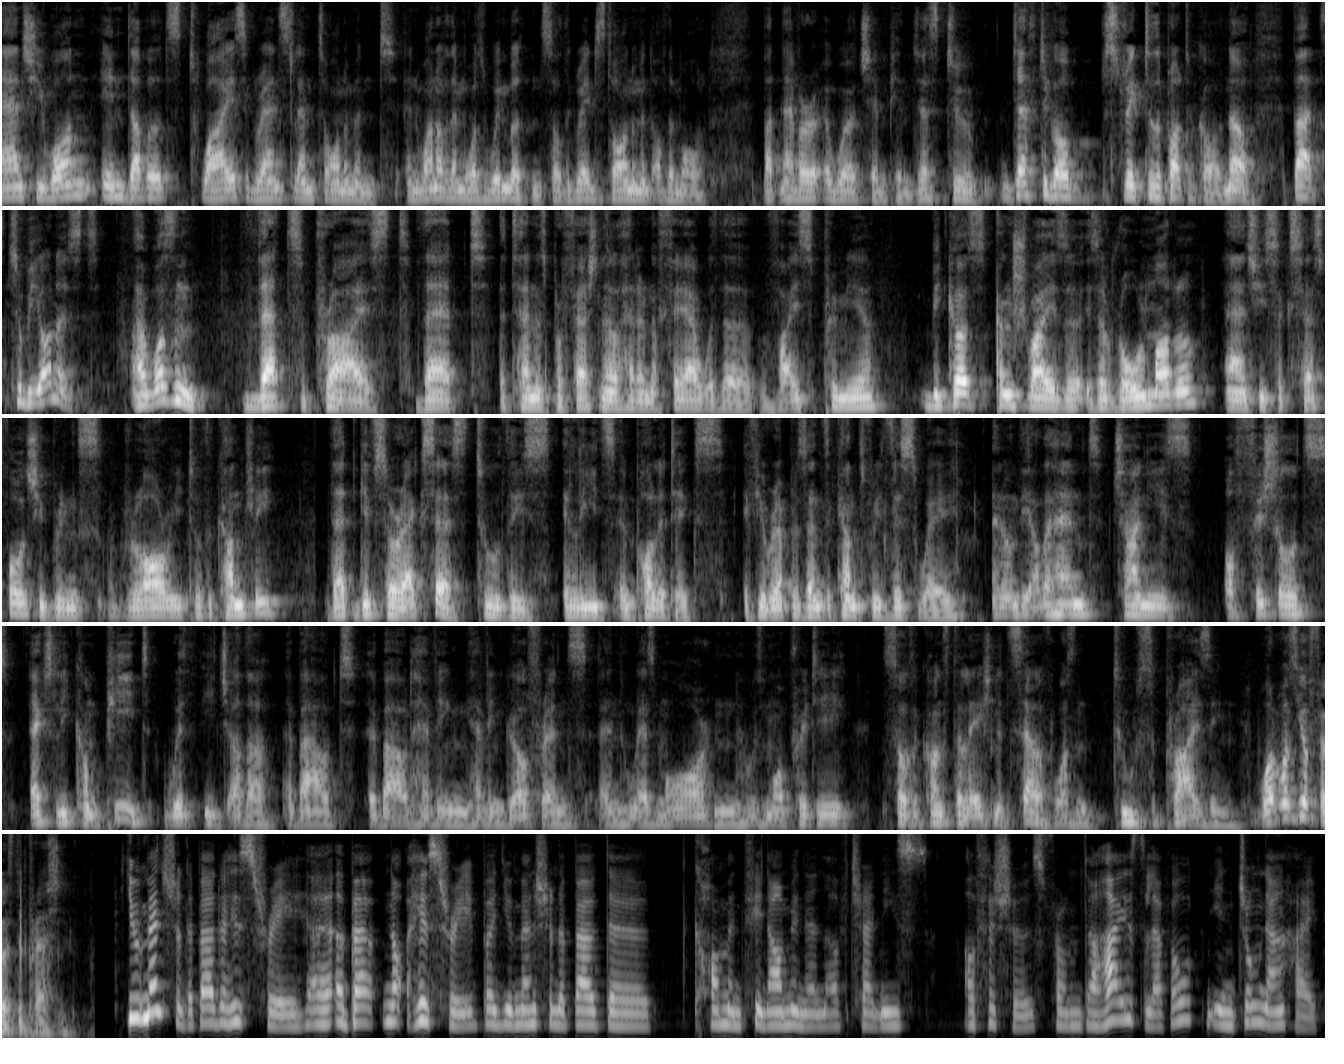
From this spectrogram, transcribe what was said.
and she won in doubles twice a Grand Slam tournament, and one of them was Wimbledon, so the greatest tournament of them all, but never a world champion. Just to just to go strict to the protocol, no. But to be honest, I wasn't that surprised that a tennis professional had an affair with a vice premier because Peng Shuai is a, is a role model and she's successful. She brings glory to the country that gives her access to these elites in politics if you represent the country this way. And on the other hand, Chinese officials actually compete with each other about about having having girlfriends and who has more and who's more pretty. So the constellation itself wasn't too surprising. What was your first impression? You mentioned about the history, uh, about not history, but you mentioned about the common phenomenon of Chinese officials from the highest level in Zhongnanhai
